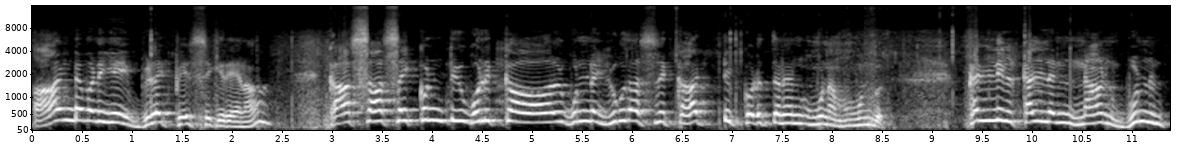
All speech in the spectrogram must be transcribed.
ஆண்டவனையே விலை பேசுகிறேனா? காசாசை கொண்டு ஒரு கால் உன்னை யூதாசு காட்டி கொடுத்தனன் முனம் முன்பு. கல்லில் கல்லன் நான் உன்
